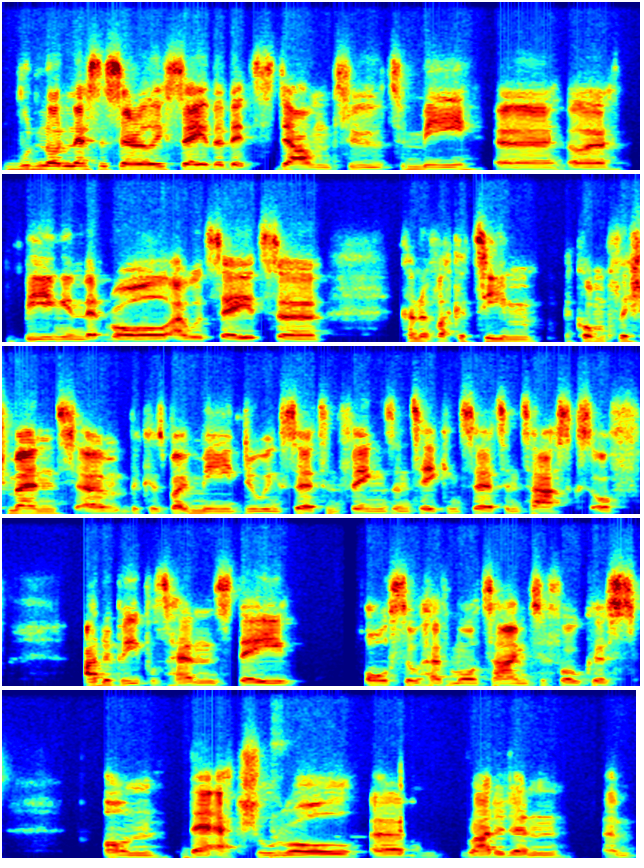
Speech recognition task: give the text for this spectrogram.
would not necessarily say that it's down to to me uh, uh, being in that role. I would say it's a kind of like a team accomplishment um, because by me doing certain things and taking certain tasks off other people's hands, they also have more time to focus on their actual role um, rather than um,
